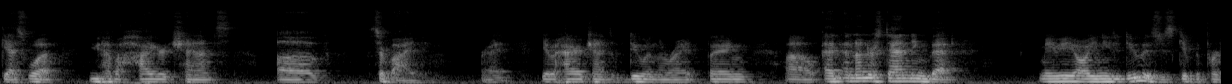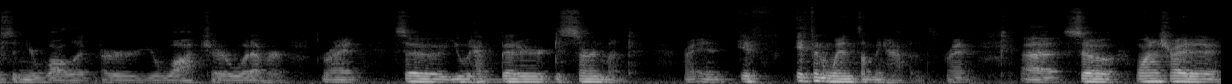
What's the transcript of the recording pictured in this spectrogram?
guess what? You have a higher chance of surviving, right? You have a higher chance of doing the right thing, uh, and, and understanding that maybe all you need to do is just give the person your wallet or your watch or whatever, right? So you would have better discernment, right? And if if and when something happens, right? Uh, so I want to try to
